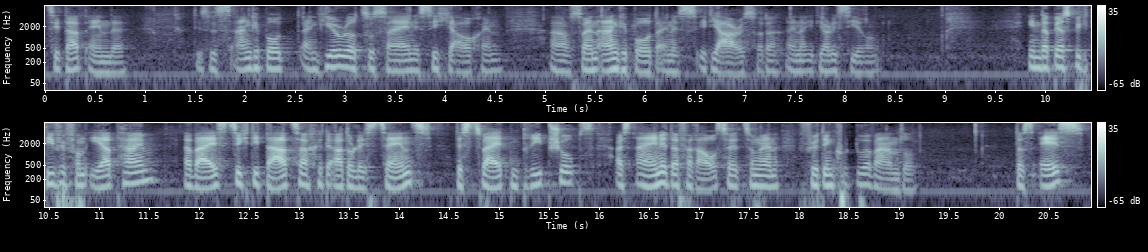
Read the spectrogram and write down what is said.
Zitat Ende. Dieses Angebot, ein Hero zu sein, ist sicher auch ein, äh, so ein Angebot eines Ideals oder einer Idealisierung. In der Perspektive von Erdheim erweist sich die Tatsache der Adoleszenz des zweiten Triebschubs als eine der Voraussetzungen für den Kulturwandel. Das S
